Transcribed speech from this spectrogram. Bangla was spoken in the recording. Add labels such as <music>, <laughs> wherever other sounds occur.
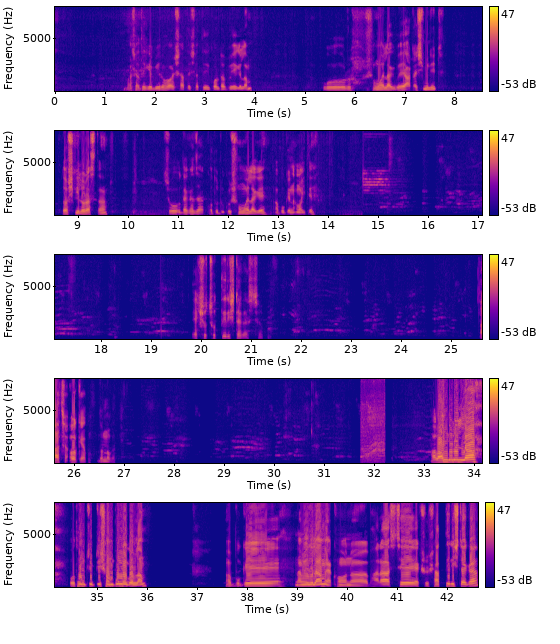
বাসা থেকে বের হওয়ার সাথে সাথে কলটা পেয়ে গেলাম। ওর সময় লাগবে আঠাশ মিনিট, দশ কিলো রাস্তা। সো দেখা যাক কতটুকু সময় লাগে আপুকে নামাইতে। একশো ছত্রিশ টাকা আসছে আপু। আচ্ছা ওকে আপু, ধন্যবাদ। আলহামদুলিল্লাহ প্রথম ট্রিপটি সম্পূর্ণ করলাম। আপুকে নামিয়ে দিলাম। এখন ভাড়া আসছে একশো টাকা।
